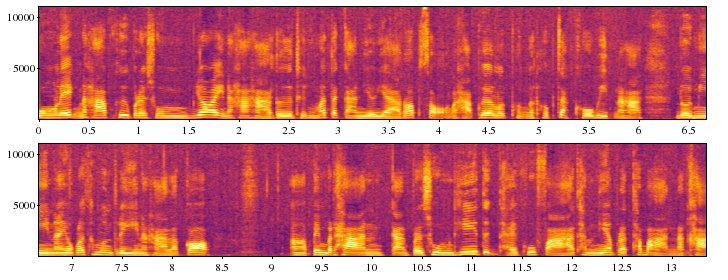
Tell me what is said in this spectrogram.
วงเล็กนะคะคือประชุมย่อยนะคะ หารือถึงมาตรการเยียวยารอบ2นะคะเพื่อลดผลกระทบจากโควิดนะคะ โดยมีนายกรัฐมนตรีนะคะ แล้วก็เป็นประธานการประชุมที่ตึกไทยคู่ฟ้าทำเนียบรัฐบาลนะคะ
